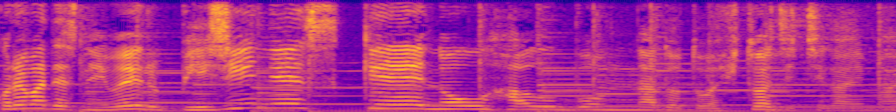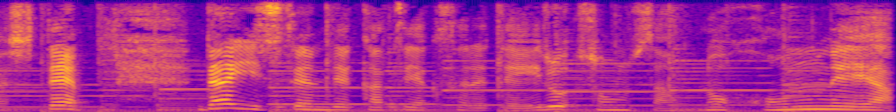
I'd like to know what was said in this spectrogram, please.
これはですねいわゆるビジネス系ノウハウ本などとは一味違いまして第一線で活躍されている孫さんの本音や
